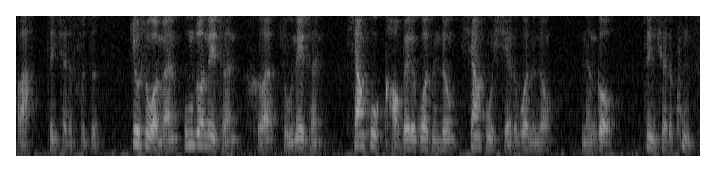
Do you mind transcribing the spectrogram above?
好吧？正确的复制，就是我们工作内存和主内存相互拷贝的过程中，相互写的过程中能够正确的控制。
